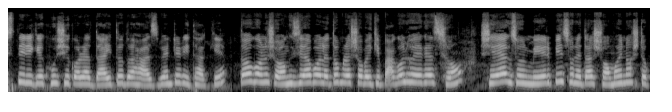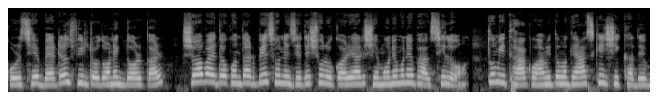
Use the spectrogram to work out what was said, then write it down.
স্ত্রীকে খুশি করার দায়িত্ব তো হাজবেন্ডেরই থাকে। তখন সংজিয়া বলে, তোমরা সবাই কি পাগল হয়ে গেছ? সে একজন মেয়ের পিছনে তার সময় নষ্ট করছে। ব্যাটেল ফিল্ডও অনেক দরকার। সবাই তখন তার পেছনে যেতে শুরু করে আর সে মনে মনে ভাবছিল, তুমি থাকো, আমি তোমাকে আজকেই শিক্ষা দেব।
